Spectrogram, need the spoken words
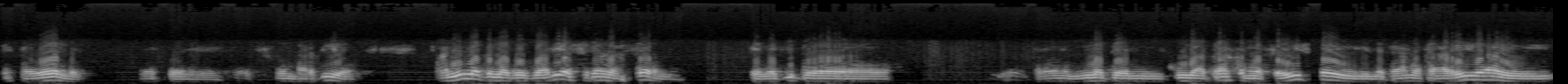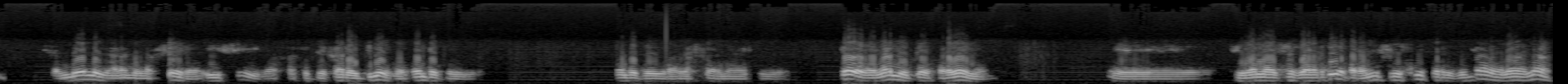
Esto duele. Esto es, un partido. A mí lo que me preocuparía sería la forma. Que el equipo perdón, mete el culo atrás como se hizo y le pegamos arriba y también y ganamos la cero. Y sí, vas a festejar el triunfo. ¿Cuánto te dura? ¿Cuánto te dura la forma de jugar? todos ganamos y todos perdemos. Eh, si van a decir partido, para mí es un justo resultado, nada más.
